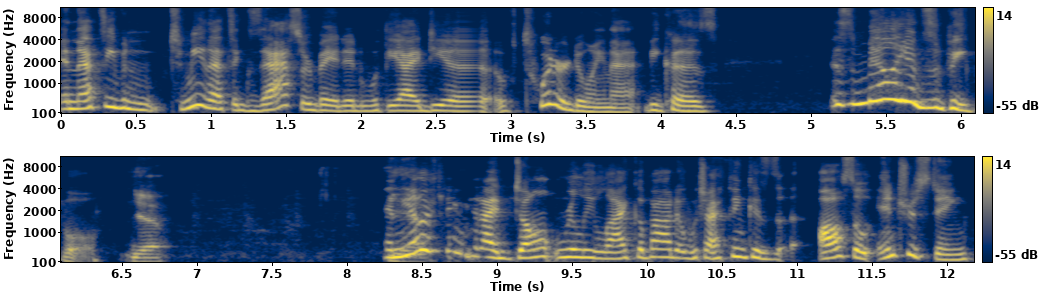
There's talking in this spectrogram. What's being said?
and that's even to me, that's exacerbated with the idea of Twitter doing that because there's millions of people. yeah And Yeah. the other thing that I don't really like about it, which I think is also interesting,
